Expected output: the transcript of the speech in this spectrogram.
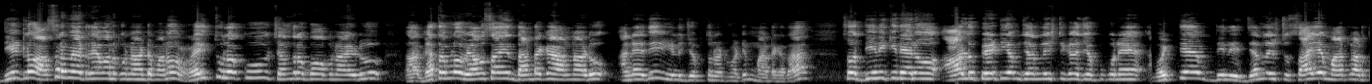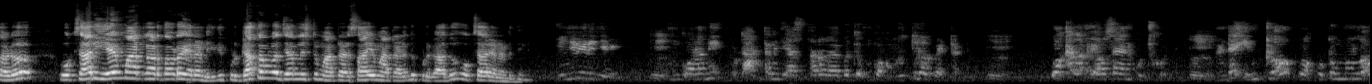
దీంట్లో అసలు మ్యాటర్ ఏమనుకున్నా అంటే మనం రైతులకు చంద్రబాబు నాయుడు ఆ, గతంలో వ్యవసాయం దండగా అన్నాడు అనేది వీళ్ళు చెప్తున్నటువంటి మాట కదా. సో దీనికి నేను వాళ్ళు పేటీఎం జర్నలిస్ట్గా చెప్పుకునే వ్యక్తే దీని జర్నలిస్ట్ సాయే మాట్లాడతాడు. ఒకసారి ఏం మాట్లాడతాడో వినండి. ఇది ఇప్పుడు గతంలో జర్నలిస్ట్ మాట్లాడు సాయి మాట్లాడింది ఇప్పుడు కాదు. ఒకసారి వినండి దీన్ని. ఇంజనీరింగ్ చేయండి. ఇంకోళ్ళని డాక్టర్ని చేస్తారో లేకపోతే ఇంకొక వృత్తిలో పెట్టండి. ఒకళ్ళని వ్యవసాయానికి ఉంచుకోండి అంటే ఇంట్లో ఒక కుటుంబంలో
